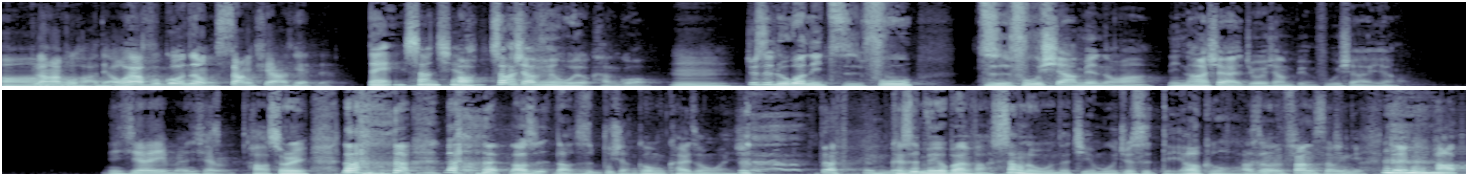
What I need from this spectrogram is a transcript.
哦。让它不滑掉。我还有敷过那种上下片的，对，上下、哦，上下片我有看过，嗯，就是如果你只敷只敷下面的话，你拿下来就会像蝙蝠侠一样。你现在也蛮像，好，sorry，那 那老师老师不想跟我们开这种玩笑，但可是没有办法，上了我们的节目就是得要跟我们老师我们放松一点。对，好，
